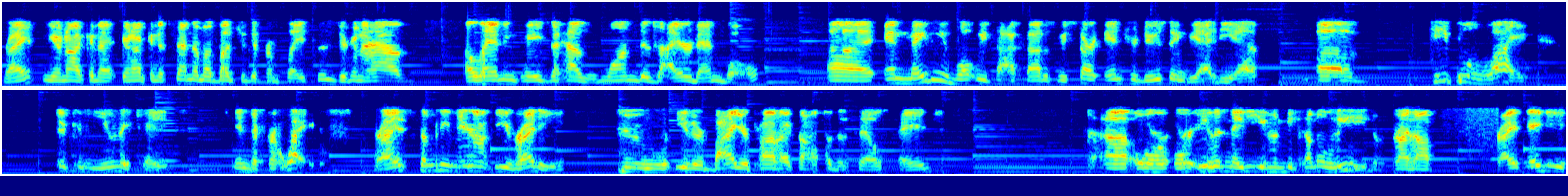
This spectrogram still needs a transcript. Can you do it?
right? You're not gonna you're not gonna send them a bunch of different places. You're gonna have a landing page that has one desired end goal. Uh, and maybe what we talk about is we start introducing the idea of people like to communicate in different ways, right? Somebody may not be ready to either buy your product off of the sales page, uh, or or even maybe even become a lead right off, right? Maybe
